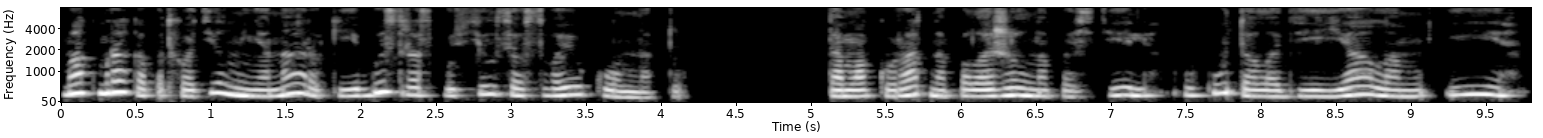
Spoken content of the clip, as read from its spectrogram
маг мрака подхватил меня на руки и быстро спустился в свою комнату. Там аккуратно положил на постель, укутал одеялом и...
